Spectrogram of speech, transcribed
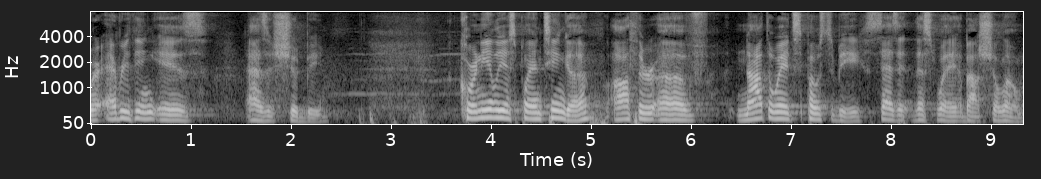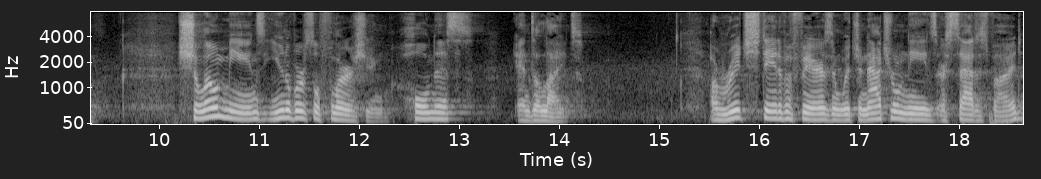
where everything is as it should be. Cornelius Plantinga, author of Not the Way It's Supposed to Be, says it this way about shalom Shalom means universal flourishing, wholeness, and delight. a rich state of affairs in which natural needs are satisfied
